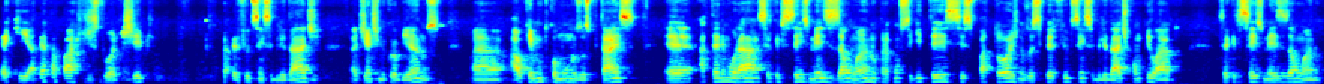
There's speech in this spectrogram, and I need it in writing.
é que até para a parte de stewardship, para perfil de sensibilidade de antimicrobianos, uh, algo que é muito comum nos hospitais é até demorar cerca de seis meses a um ano para conseguir ter esses patógenos, esse perfil de sensibilidade compilado. Cerca de seis meses a um ano.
